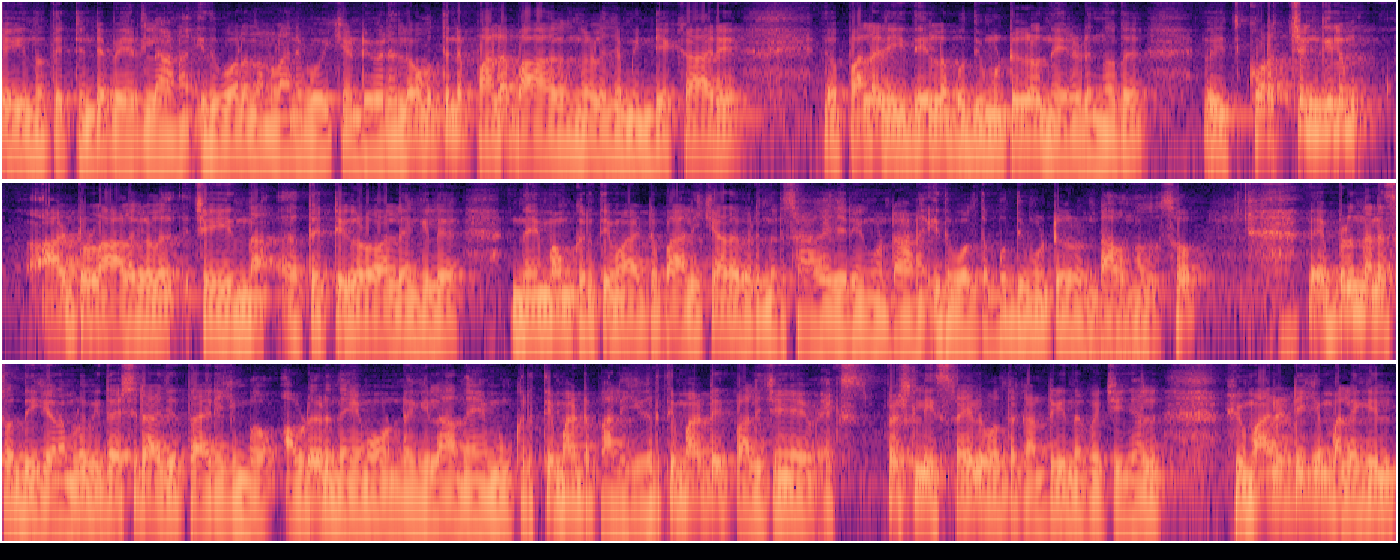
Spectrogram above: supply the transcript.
ചെയ്യുന്ന തെറ്റിന്റെ പേരിലാണ് ഇതുപോലെ നമ്മൾ അനുഭവിക്കേണ്ടി വരുന്നത്. ലോകത്തിന്റെ പല ഭാഗങ്ങളിലും ഇന്ത്യക്കാർ പല രീതിയിലുള്ള ബുദ്ധിമുട്ടുകൾ നേരിടുന്നത്. കുറച്ചെങ്കിലും ആയിട്ടുള്ള ആളുകൾ ചെയ്യുന്ന തെറ്റുകളോ അല്ലെങ്കിൽ നിയമം കൃത്യമായിട്ട് പാലിക്കാതെ വരുന്നൊരു സാഹചര്യം കൊണ്ടാണ് ഇതുപോലത്തെ ബുദ്ധിമുട്ടുകൾ ഉണ്ടാകുന്നത് സോ എപ്പോഴും തന്നെ ശ്രദ്ധിക്കുക. നമ്മൾ വിദേശ രാജ്യത്തായിരിക്കുമ്പോൾ അവിടെ ഒരു നിയമം ഉണ്ടെങ്കിൽ ആ നിയമം കൃത്യമായിട്ട് പാലിക്കുക. കൃത്യമായിട്ട് പാലിച്ച് കഴിഞ്ഞാൽ എക്സ്പെഷ്യലി ഇസ്രായേൽ പോലത്തെ കൺട്രി എന്നൊക്കെ വെച്ച് കഴിഞ്ഞാൽ ഹ്യൂമാനിറ്റിക്കും അല്ലെങ്കിൽ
